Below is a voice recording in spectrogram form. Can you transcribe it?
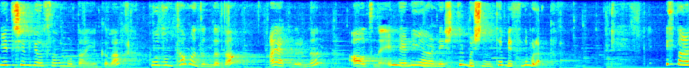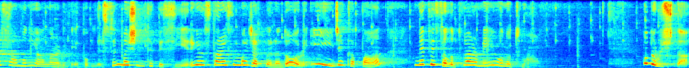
Yetişebiliyorsan buradan yakala. Pozun tam adında da ayaklarının altına ellerini yerleştir, başının tepesini bırak. İstersen bunu yanlarda da yapabilirsin. Başın tepesi yeri göstersin. Bacaklarına doğru iyice kapan. Nefes alıp vermeyi unutma. Bu duruşta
